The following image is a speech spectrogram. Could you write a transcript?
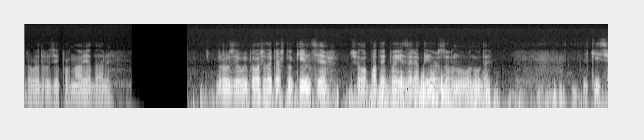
Добре, друзі, погнав я далі. Друзі, випала ще така штукенція, що лопатою по її заряди аж загнув воно де. Якийсь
